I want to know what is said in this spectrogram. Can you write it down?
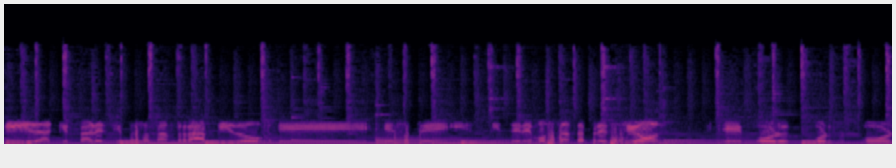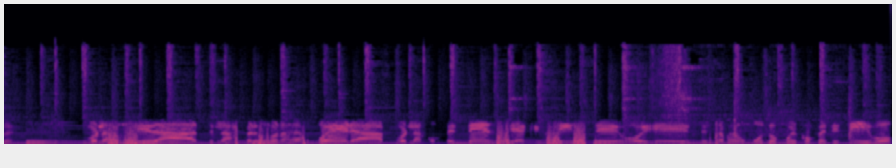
vida que, que pasa tan rápido eh, este, y, tenemos tanta presión por, por, por, por, la sociedad, las personas de afuera, por la competencia que existe, hoy estamos en un mundo muy competitivo.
